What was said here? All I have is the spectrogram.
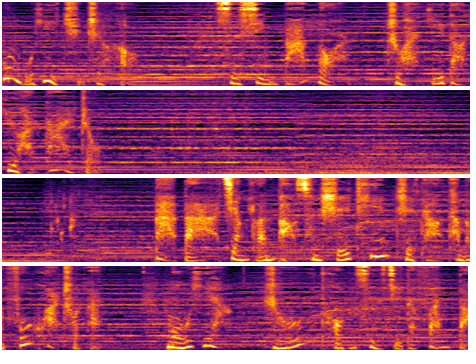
共舞一曲之后，雌性把卵转移到育儿袋中。将卵保存十天，直到它们孵化出来，模样如同自己的翻版。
